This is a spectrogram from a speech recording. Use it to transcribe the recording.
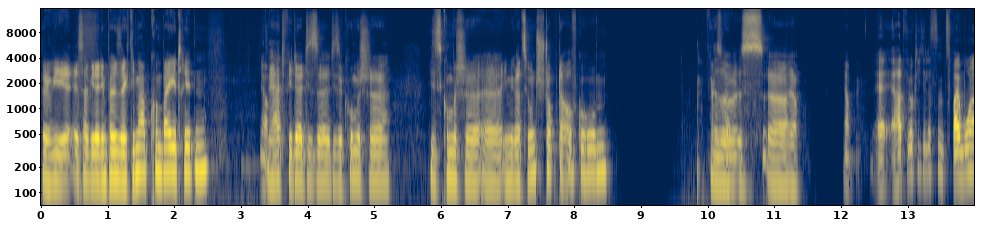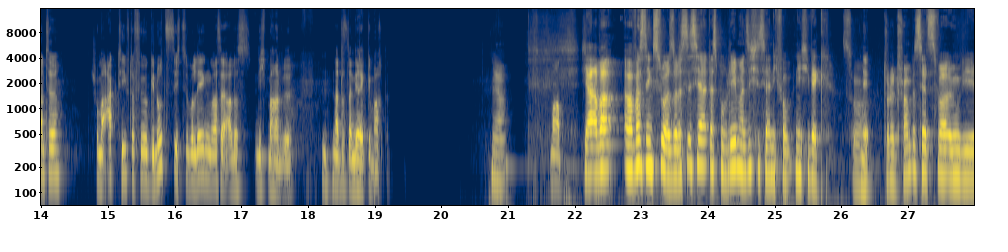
Irgendwie ist er wieder dem Pariser Klimaabkommen beigetreten. Ja. Er hat wieder diese, diese komische, dieses komische äh, Immigrationsstopp da aufgehoben. Also Ja. ist, äh, ja. Er, er hat wirklich die letzten zwei Monate schon mal aktiv dafür genutzt, sich zu überlegen, was er alles nicht machen will. Hat es dann direkt gemacht. Ja. Smart. Ja, aber, aber was denkst du? Also, das ist ja, das Problem an sich ist ja nicht, vor- nicht weg. So. Nee. Donald Trump ist jetzt zwar irgendwie,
